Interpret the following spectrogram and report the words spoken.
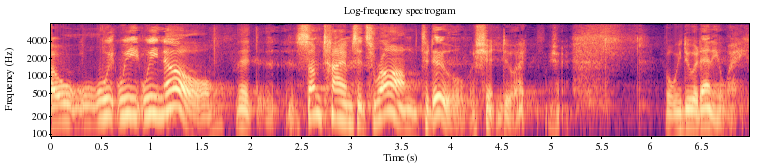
Uh, we, we, we know that sometimes it's wrong to do. We shouldn't do it. But we do it anyway.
